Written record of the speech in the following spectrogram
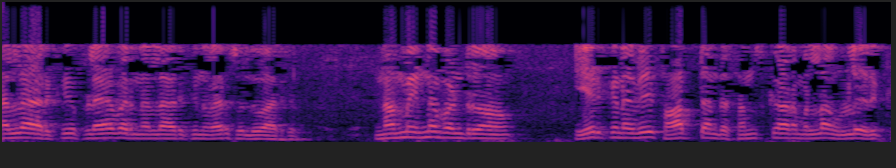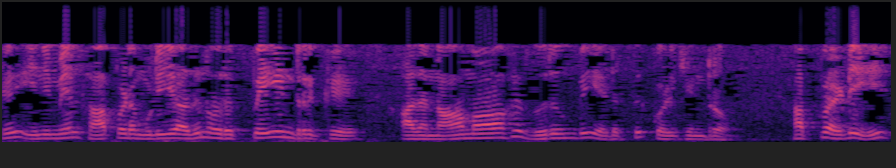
நல்லா இருக்கு பிளேவர் நல்லா இருக்குன்னு வேற சொல்லுவார்கள். நம்ம என்ன பண்றோம்? ஏற்கனவே சாப்பிட்ட அந்த சம்ஸ்காரம் எல்லாம் உள்ள இருக்கு. இனிமேல் சாப்பிட முடியாதுன்னு ஒரு பெயின் இருக்கு. அதை நாம விரும்பி எடுத்துக் கொள்கின்றோம். அப்படி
